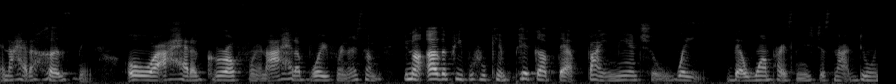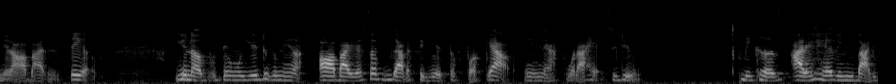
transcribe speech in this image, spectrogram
and I had a husband or I had a girlfriend, I had a boyfriend or something. You know, other people who can pick up that financial weight that one person is just not doing it all by themselves. You know, but then when you're doing it all by yourself, you got to figure it the fuck out. And that's what I had to do because I didn't have anybody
